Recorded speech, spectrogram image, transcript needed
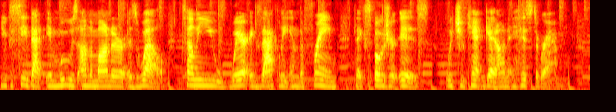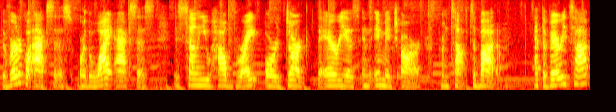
you can see that it moves on the monitor as well, telling you where exactly in the frame the exposure is, which you can't get on a histogram. The vertical axis, or the y-axis, is telling you how bright or dark the areas in the image are from top to bottom. At the very top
